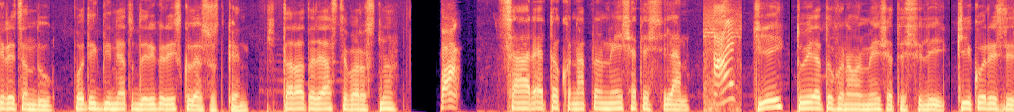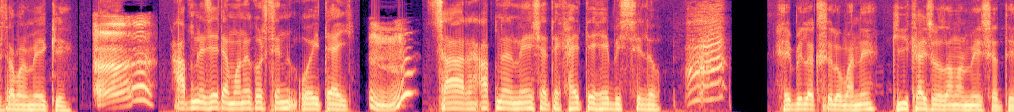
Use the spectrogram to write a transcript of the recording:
কি রে চান্দু প্রত্যেকদিন এত দেরি করে স্কুলে আসুস কেন? তাড়াতাড়ি আসতে পারস না? স্যার এতক্ষণ আপনার মেয়ের সাথে ছিলাম। কি? তুই এতক্ষণ আমার মেয়ের সাথে ছিলি? কি করেছিস আমার মেয়েকে? আপনি যেটা মনে করছেন ওইটাই। স্যার আপনার মেয়ের সাথে খাইতে হেবি ছিল। হেভি লাগছিল মানে? কি খাইছস আমার মেয়ের সাথে?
